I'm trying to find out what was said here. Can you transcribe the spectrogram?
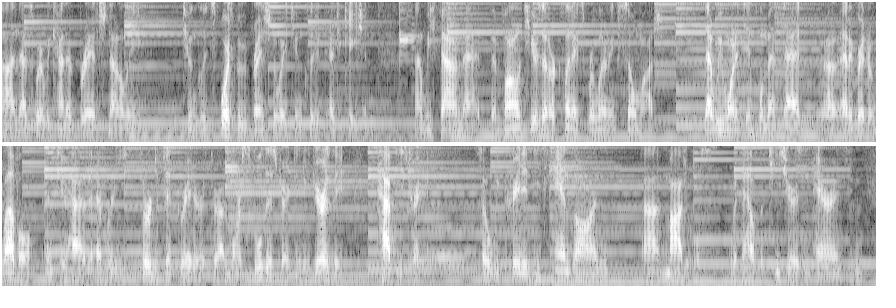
Uh, and that's where we kind of branched not only to include sports, but we branched away to include education. And we found that the volunteers at our clinics were learning so much that we wanted to implement that uh, at a greater level and to have every third to fifth grader throughout Morris School District in New Jersey have these trainings. So we created these hands-on uh, modules with the help of teachers and parents and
